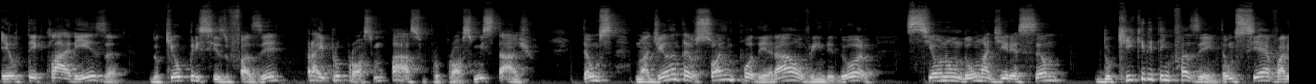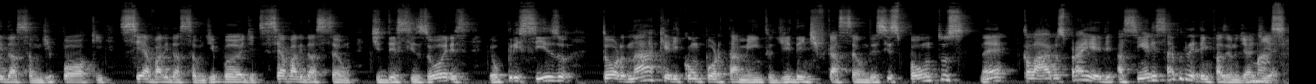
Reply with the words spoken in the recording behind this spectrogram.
Eu ter clareza do que eu preciso fazer para ir para o próximo passo, para o próximo estágio. Então, não adianta eu só empoderar o vendedor se eu não dou uma direção do que, que ele tem que fazer. Então, se é validação de POC, se é validação de budget, se é validação de decisores, eu preciso tornar aquele comportamento de identificação desses pontos né, claros para ele. Assim ele sabe o que ele tem que fazer no dia a dia. Massa.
